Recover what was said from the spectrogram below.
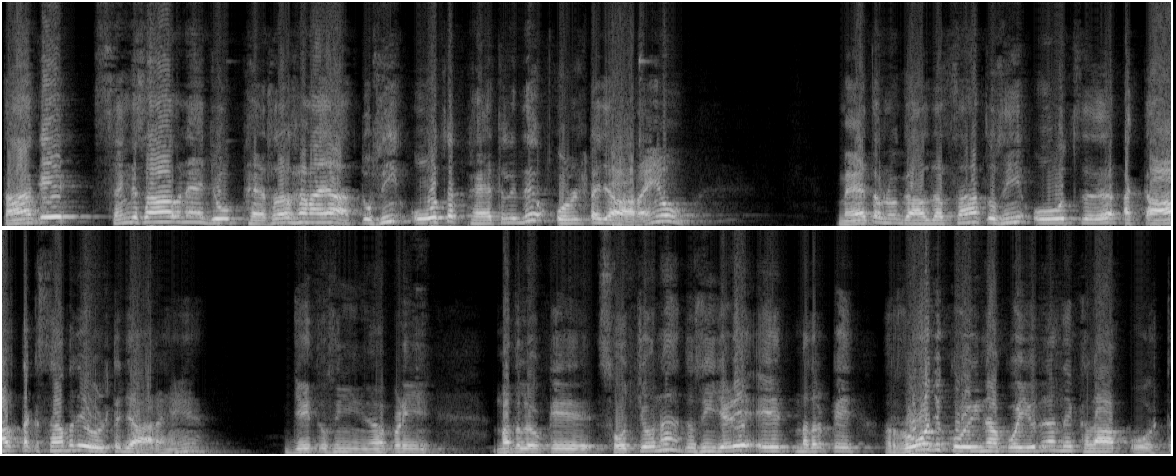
ਤਾਂ ਕਿ ਸਿੰਘ ਸਾਹਿਬ ਨੇ ਜੋ ਫੈਸਲਾ ਸੁਣਾਇਆ, ਤੁਸੀਂ ਉਸ ਫੈਸਲੇ ਦੇ ਉਲਟ ਜਾ ਰਹੇ ਹੋ। ਮੈਂ ਤੁਹਾਨੂੰ ਗੱਲ ਦੱਸਾਂ, ਤੁਸੀਂ ਉਸ ਅਕਾਲ ਤਖਤ ਸਾਹਿਬ ਦੇ ਉਲਟ ਜਾ ਰਹੇ ਆ। ਜੇ ਤੁਸੀਂ ਆਪਣੀ, ਮਤਲਬ ਕਿ ਸੋਚੋ ਨਾ, ਤੁਸੀਂ ਜਿਹੜੇ ਇਹ, ਮਤਲਬ ਕਿ ਰੋਜ਼ ਕੋਈ ਨਾ ਕੋਈ ਉਹਨਾਂ ਦੇ ਖਿਲਾਫ ਪੋਸਟ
